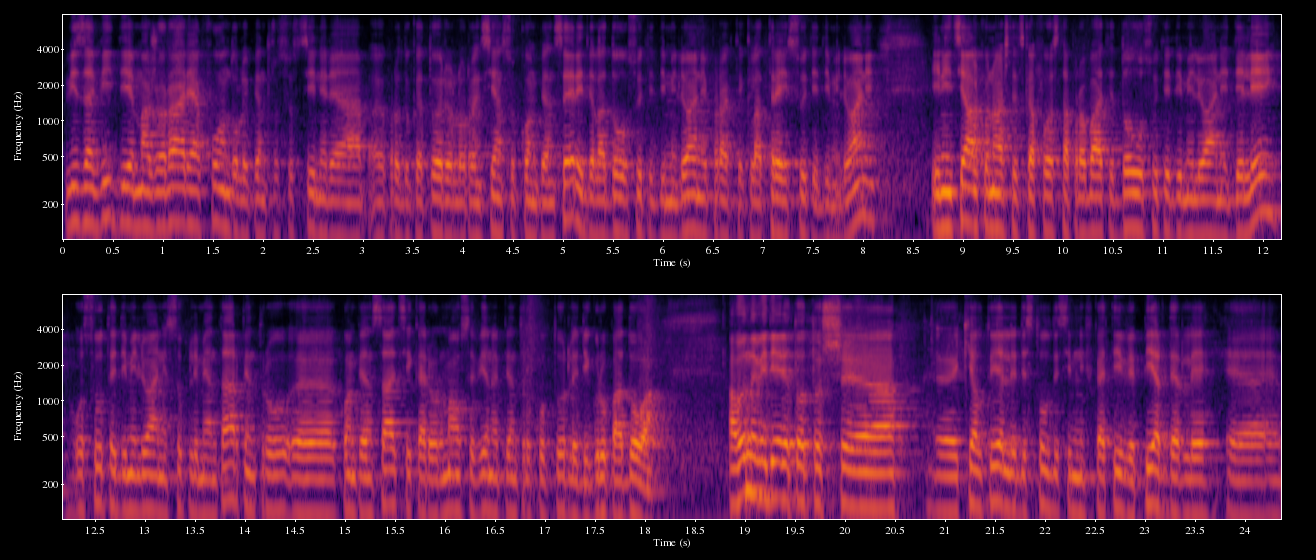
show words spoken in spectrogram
vis-a-vis -vis de majorarea fondului pentru susținerea producătorilor în sensul compensării de la 200 de milioane practic la 300 de milioane. Inițial cunoașteți că a fost aprobate 200 de milioane de lei, 100 de milioane suplimentar pentru compensații care urmau să vină pentru culturile de grupa a doua. Având în vedere totuși uh, uh, cheltuielile destul de semnificative, pierderile uh,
